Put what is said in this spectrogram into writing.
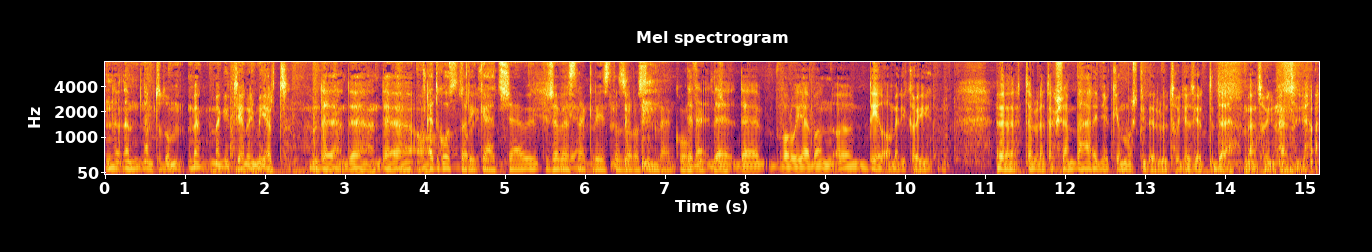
nem, nem, nem tudom meg, megítélni, hogy miért, de, de, de a, Hát Kosztarikát se, ők se vesznek igen. részt az orosz-ukrán konfliktusban. De, de, de valójában a dél-amerikai területek sem, bár egyébként most kiderült, hogy azért de, mert hogy, mert, hogy a,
